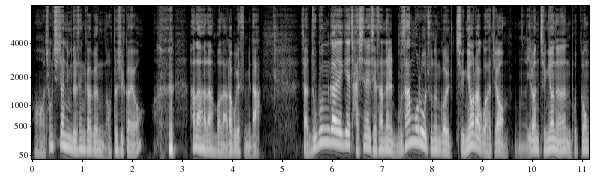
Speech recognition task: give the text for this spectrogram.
어, 청취자님들 생각은 어떠실까요? 하나하나 한번 알아보겠습니다. 자, 누군가에게 자신의 재산을 무상으로 주는 걸 증여라고 하죠. 음, 이런 증여는 보통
